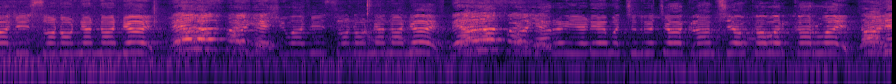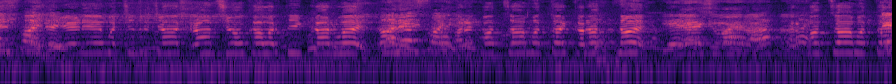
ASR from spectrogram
शिवाजी सोनवण्यांना न्याय. शिवाजी सोनवण्यांना न्याय. अरे येडे मच्छिंद्रच्या ग्रामसेवकावर कारवाई. येडे मच्छिंद्रच्या ग्रामसेवकावरती कारवाई. अरे कोणचा करत नाही. अरे कोणचा मतदाय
